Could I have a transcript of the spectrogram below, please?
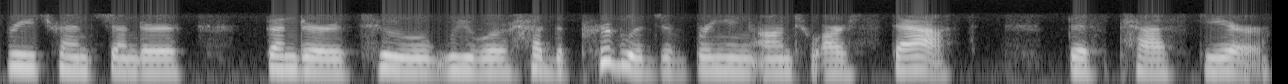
three transgender vendors who we were had the privilege of bringing onto our staff this past year.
